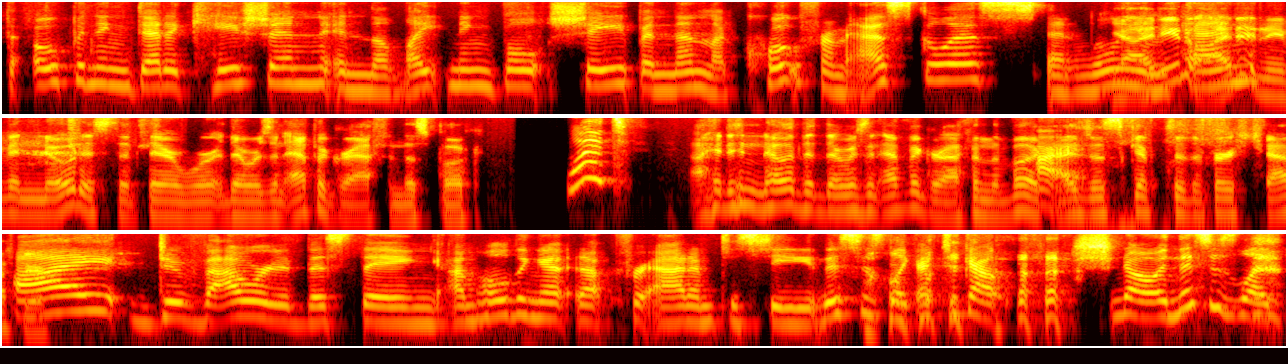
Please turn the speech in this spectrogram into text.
the opening dedication in the lightning bolt shape, and then the quote from Aeschylus and William yeah, I didn't. I didn't even notice that there were there was an epigraph in this book. What? I didn't know that there was an epigraph in the book. All I just skipped to the first chapter. I devoured this thing. I'm holding it up for Adam to see. This is like I took out no, and this is like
